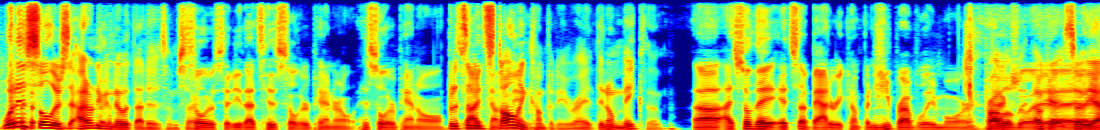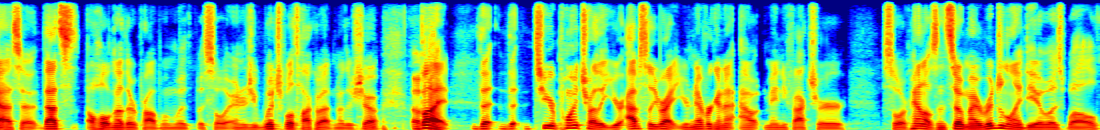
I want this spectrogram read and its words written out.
what is solar? Ci- I don't even know what that is. I'm sorry. Solar City. That's his solar panel. His solar panel. but it's an installing company. company. right? They don't make them. Uh, I, so they, it's a battery company, probably more. Probably. actually. okay. Yeah, so yeah, yeah, yeah. so that's a whole nother problem with, with solar energy, which we'll talk about in another show. But the, the to your point, Charlie, you're absolutely right. You're never going to out manufacture solar panels. And so my original idea was, well,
